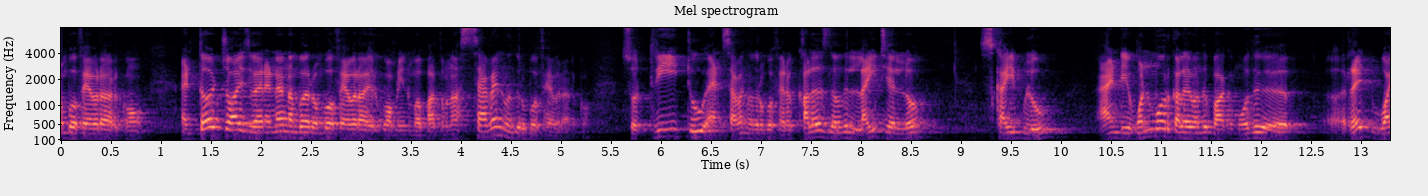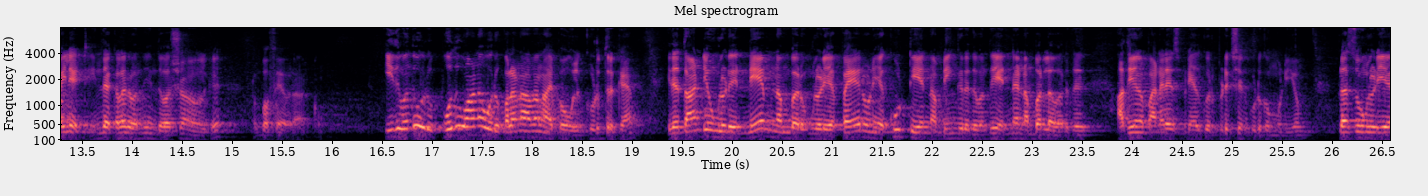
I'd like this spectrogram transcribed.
ரொம்ப ஃபேவராக இருக்கும். அண்ட் தேர்ட் சாய்ஸ் வேறு என்ன நம்பர் ரொம்ப ஃபேவராக இருக்கும் அப்படின்னு நம்ம பார்த்தோம்னா செவன் வந்து ரொம்ப ஃபேவராக இருக்கும். So three two and seven வந்து ரொம்ப ஃபேவராக கலர்ஸில் வந்து light yellow sky blue and one more colour வந்து பார்க்கும்போது uh, ரெட் violet இந்த கலர் வந்து இந்த வருஷம் உங்களுக்கு ரொம்ப ஃபேவராக இருக்கும். இது வந்து ஒரு பொதுவான ஒரு பலனாக தான் நான் இப்போ உங்களுக்கு கொடுத்துருக்கேன். இதை தாண்டி உங்களுடைய நேம் நம்பர் உங்களுடைய பெயருடைய கூட்டு எண் அப்படிங்கிறது வந்து என்ன நம்பரில் வருது அதையும் நம்ம அனலைஸ் பண்ணி அதுக்கு ஒரு ப்ரிடிக்ஷன் கொடுக்க முடியும். ப்ளஸ் உங்களுடைய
